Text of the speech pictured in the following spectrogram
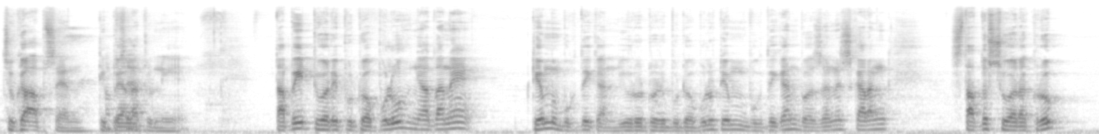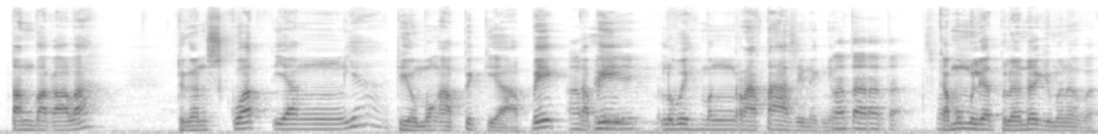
juga absen di Piala Dunia. Tapi 2020 nyatanya dia membuktikan Euro 2020 dia membuktikan bahwasannya sekarang status juara grup tanpa kalah dengan squad yang ya diomong apik ya apik, Apik. tapi lebih mengerata sih nek Nyong. Rata-rata. Kamu melihat Belanda gimana, Pak?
